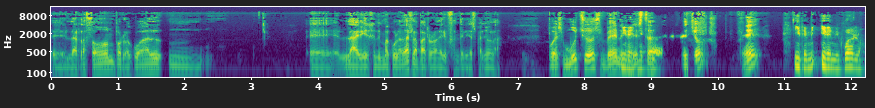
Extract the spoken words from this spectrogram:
eh, la razón por la cual mm, eh, la Virgen Inmaculada es la patrona de la infantería española. Pues muchos ven en de- esta hecho, ¿eh? Y de mi, y de mi pueblo.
